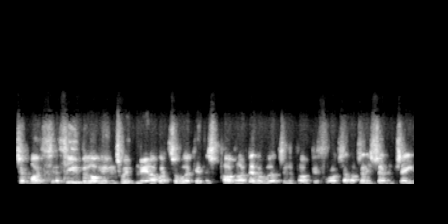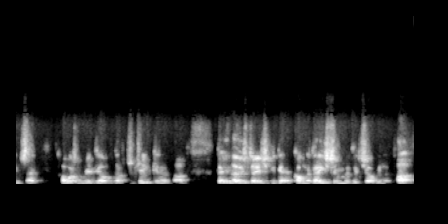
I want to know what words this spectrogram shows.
took my a few belongings with me, and I went to work in this pub. And I'd never worked in a pub before. I was only seventeen, so I wasn't really old enough to drink in a pub. But in those days, you could get accommodation with a job in a pub.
